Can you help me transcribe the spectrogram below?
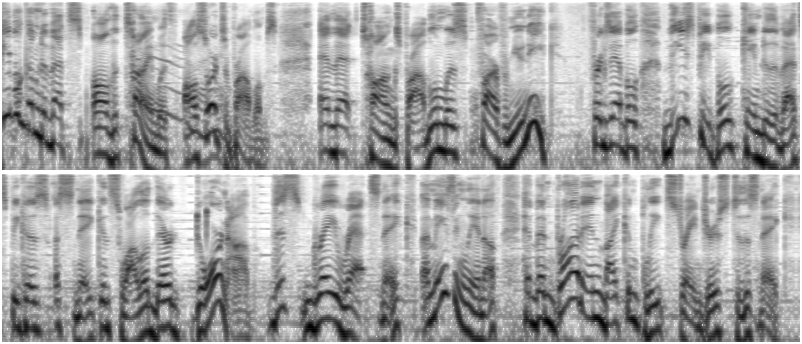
People come to vets all the time with all sorts of problems, and that tongs problem was far from unique. For example, these people came to the vets because a snake had swallowed their doorknob. This gray rat snake, amazingly enough, had been brought in by complete strangers to the snake.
